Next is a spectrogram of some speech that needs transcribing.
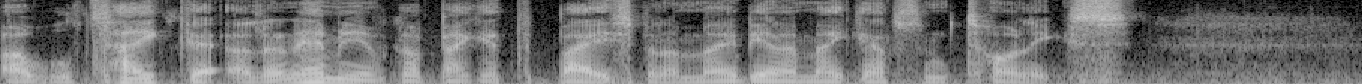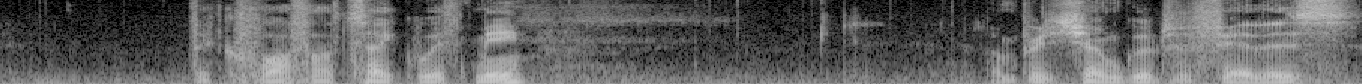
I will take that. I don't know how many I've got back at the base, but I may be able to make up some tonics. The cloth I'll take with me. I'm pretty sure I'm good for feathers.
